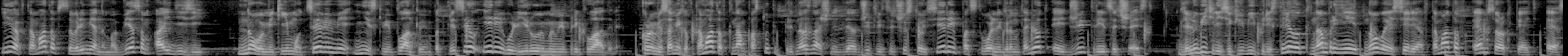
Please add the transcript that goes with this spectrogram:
и автоматов с современным обвесом IDZ, новыми кеймо-цевями, низкими планками под прицел и регулируемыми прикладами – Кроме самих автоматов, к нам поступит предназначенный для G36 серии подствольный гранатомет AG-36. Для любителей CQB перестрелок к нам приедет новая серия автоматов M45S.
